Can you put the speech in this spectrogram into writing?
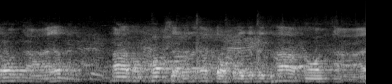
นอนหงายครับ ท่านอนคว่ำเสร็จแล้วนะครับ ต่อไปจะเป็นท่านอนหงาย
